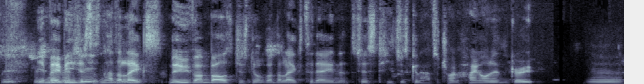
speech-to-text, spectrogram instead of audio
yeah, maybe he just doesn't have the legs. Maybe Van Baarle's just not got the legs today, and it's just he's just going to have to try and hang on in the group. Mm.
